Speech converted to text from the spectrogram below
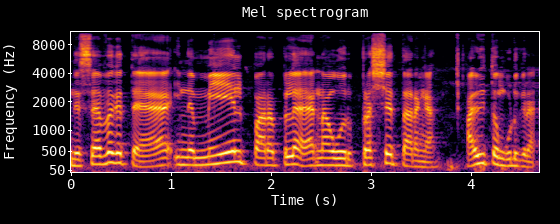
இந்த செவகத்தை இந்த மேல் பரப்பில் நான் ஒரு ப்ரெஷர் தரேங்க. அழுத்தம் கொடுக்குறேன்.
